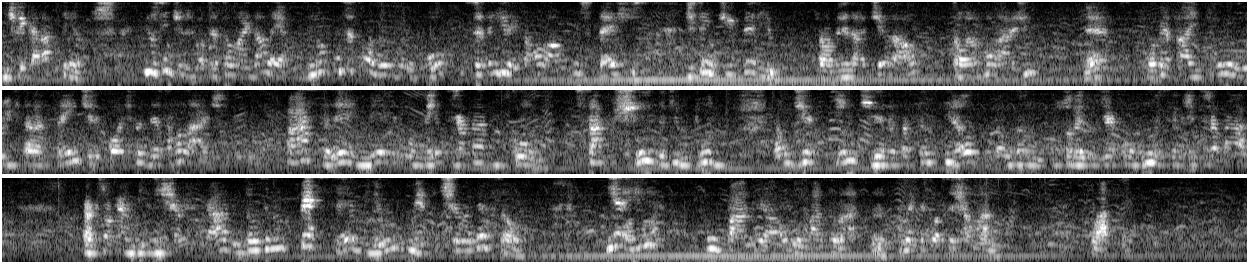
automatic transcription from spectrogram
e de ficar atentos. E os sentidos de vocês são mais alertas. Então, quando vocês estão andando pelo corpo, vocês têm direito a rolar alguns testes de sentir perigo, que é uma habilidade geral, então é uma rolagem. Né? Vou pensar aí que o Uli que está na frente, ele pode fazer essa rolagem. Passa, né? Em meio àquele movimento, você já está com saco cheio daquilo tudo. É um dia quente, né? Você tá transpirando, você tá usando um sobretudo dia comum, esse dia você já tá com a sua camisa encharcada, então você não percebe nenhum movimento que te chama atenção. E aí, o padre Aldo, o padre Lastra, como é que você gosta de ser chamado? Lastra.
